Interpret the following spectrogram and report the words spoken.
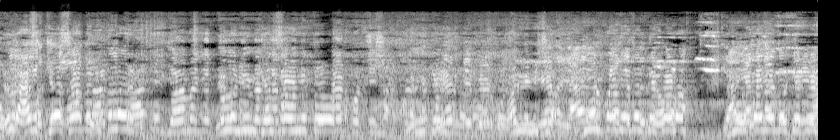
ಇಲ್ಲ ಆಗ್ಬೇಕಿಲ್ಲ ಇಲ್ಲ ನಿಮ್ಮ ಕೆಲಸ ಏನಿತ್ತು? ಒಂದು ನಿಮಿಷ ನೂರು ರೂಪಾಯಿ ಎದಕ್ಕೆ ಬೇಡ. ನೂರು ರೂಪಾಯಿ ಎದಕ್ಕೆ ಬೇಡ.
